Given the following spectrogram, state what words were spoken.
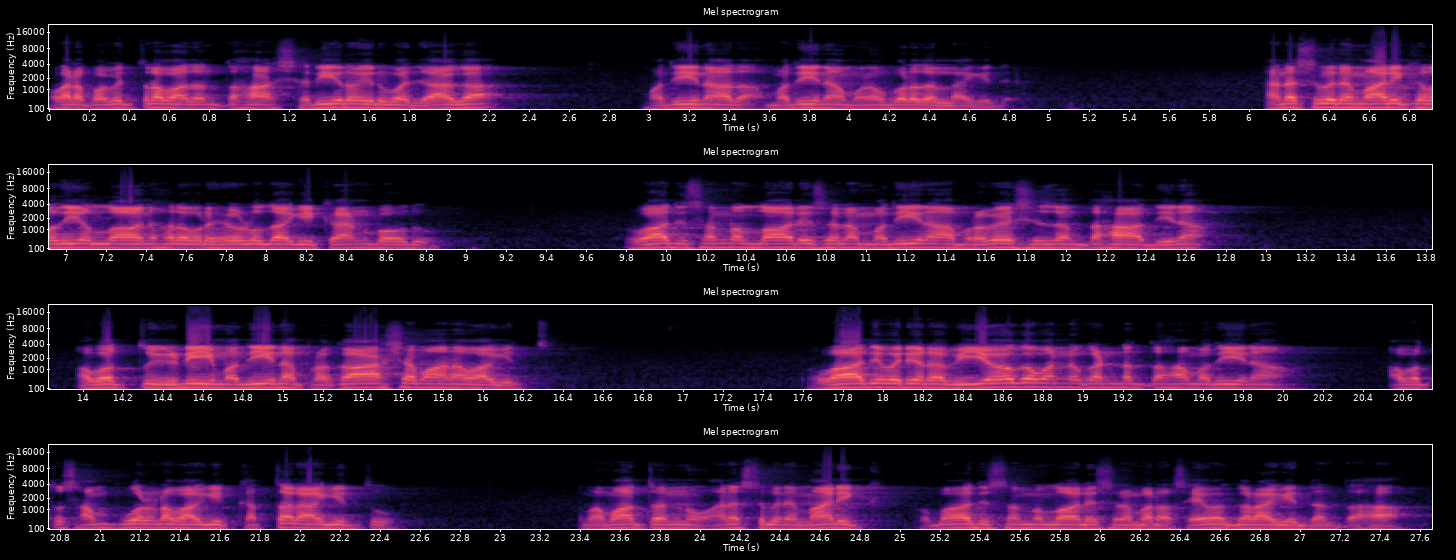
ಅವರ ಪವಿತ್ರವಾದಂತಹ ಶರೀರ ಇರುವ ಜಾಗ ಮದೀನಾದ, ಮದೀನಾ ಮನೋಬರದಲ್ಲಾಗಿದೆ ಅನಸುವಿನ ಮಾಲಿಕ್ ರದಿಯಲ್ಲ ಅನ್ಹರವರು ಹೇಳುವುದಾಗಿ ಕಾಣಬಹುದು. ವಾದಿ ಸನ್ನಲ್ಲಾ ಅಲಿ ಸಲಂ ಮದೀನಾ ಪ್ರವೇಶಿಸಿದಂತಹ ದಿನ ಅವತ್ತು ಇಡೀ ಮದೀನ ಪ್ರಕಾಶಮಾನವಾಗಿತ್ತು. ಪ್ರವಾದಿವರ್ಯರ ವಿಯೋಗವನ್ನು ಕಂಡಂತಹ ಮದೀನ ಅವತ್ತು ಸಂಪೂರ್ಣವಾಗಿ ಕತ್ತಲಾಗಿತ್ತು. ಎಂಬ ಮಾತನ್ನು ಅನಸ್ಬಿನ ಮಾರಿಕ್ ಪ್ರಭಾದಿ ಸಲ್ಲಾ ಅಲಿ ಸ್ವಲಮರ ಸೇವಕರಾಗಿದ್ದಂತಹ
